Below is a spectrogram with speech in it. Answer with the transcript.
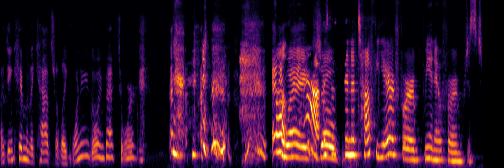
I think him and the cats are like, when are you going back to work? anyway, well, yeah, so this has been a tough year for you know for just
